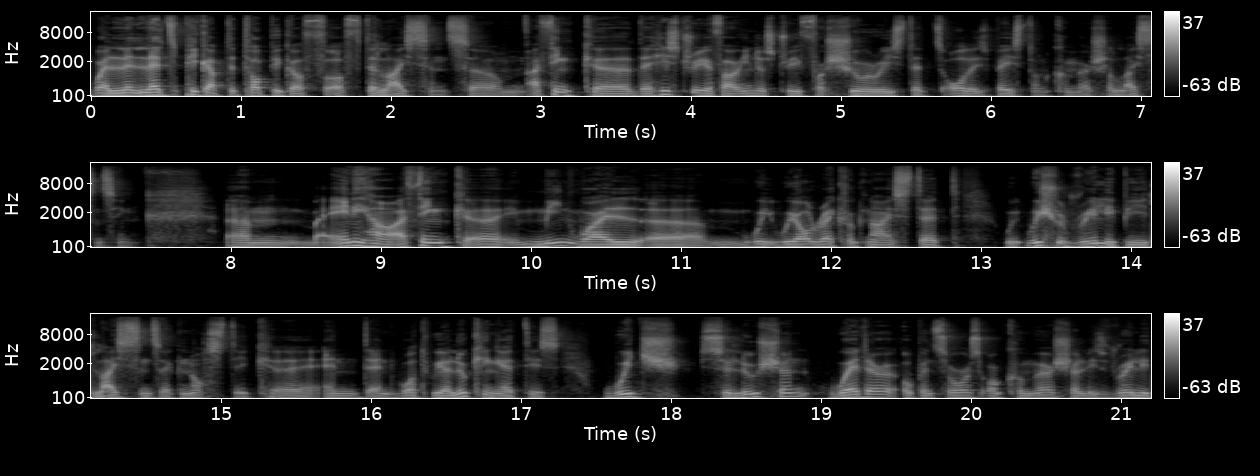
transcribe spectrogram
well, let's pick up the topic of, of the license. Um, I think uh, the history of our industry for sure is that it's always based on commercial licensing. Um, anyhow, I think uh, meanwhile um, we, we all recognize that we, we should really be license agnostic, uh, and and what we are looking at is which solution, whether open source or commercial, is really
